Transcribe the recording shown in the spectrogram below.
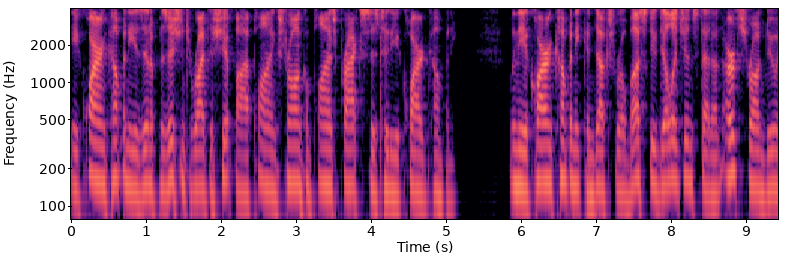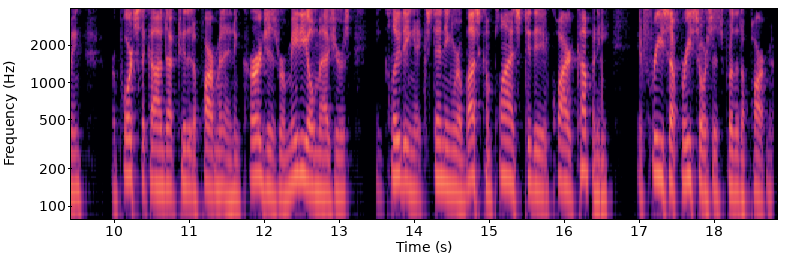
the acquiring company is in a position to right the ship by applying strong compliance practices to the acquired company. When the acquiring company conducts robust due diligence that unearths wrongdoing, reports the conduct to the department, and encourages remedial measures, including extending robust compliance to the acquired company, it frees up resources for the department.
